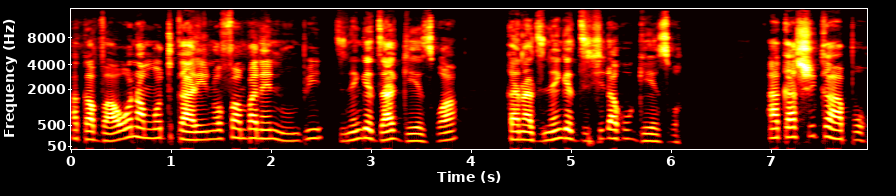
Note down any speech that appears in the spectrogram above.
akabva aona motikari inofamba nenhumbi dzinenge dzagezwa kana dzinenge dzichida kugezwa. Akasvikapo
